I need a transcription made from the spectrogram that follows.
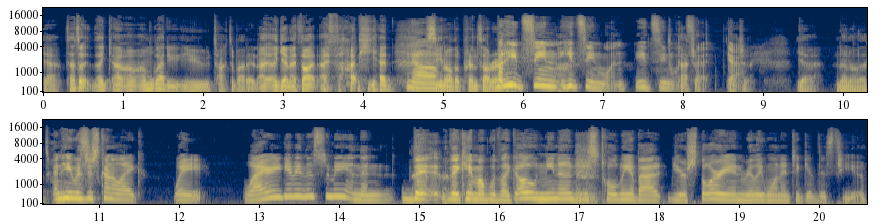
Yeah, that's what, like I, I'm glad you, you talked about it. I, again, I thought I thought he had No, seen all the prints already. but he'd seen he'd seen one. He'd seen one gotcha, set. Yeah, gotcha. Yeah, no, no, that's cool. and he was just kind of like, "Wait, why are you giving this to me?" And then they they came up with like, "Oh, Nina just told me about your story and really wanted to give this to you.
